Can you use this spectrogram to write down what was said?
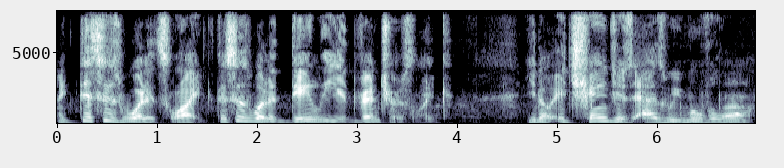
Like this is what it's like. This is what a daily adventure is like. You know, it changes as we move along.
